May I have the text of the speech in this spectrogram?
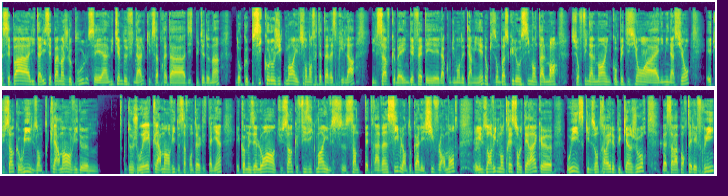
c'est pas l'Italie, c'est pas un match de poule, c'est un huitième de finale qu'ils s'apprêtent à disputer demain. Donc psychologiquement, ils sont dans cet état d'esprit là. Ils savent que bah, une défaite et la Coupe du Monde est terminée. Donc ils ont basculé aussi mentalement sur finalement une compétition à élimination. Et tu sens que oui, ils ont clairement envie de de jouer, clairement envie de s'affronter avec les Italiens. Et comme le disait Laurent, tu sens que physiquement, ils se sentent peut-être invincibles. En tout cas, les chiffres leur montrent. Et ils ont envie de montrer sur le terrain que oui, ce qu'ils ont travaillé depuis 15 jours, ben, ça va porter les fruits.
